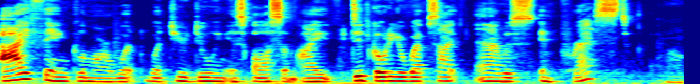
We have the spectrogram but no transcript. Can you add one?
I think Lamar, what what you're doing is awesome. I did go to your website and I was impressed, wow.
